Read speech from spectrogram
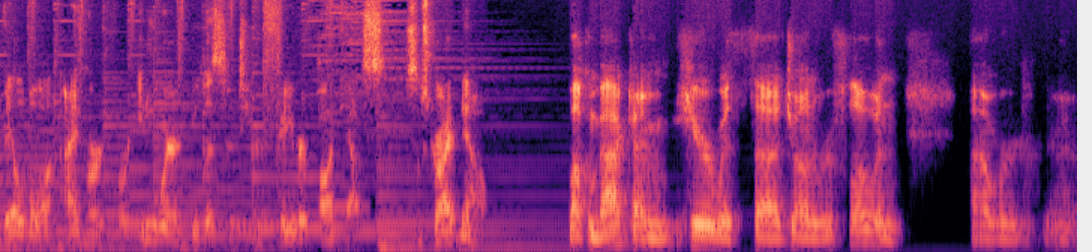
available on iHeart or anywhere you listen to your favorite podcasts. Subscribe now. Welcome back. I'm here with uh, John Ruffolo, and uh, we're uh,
